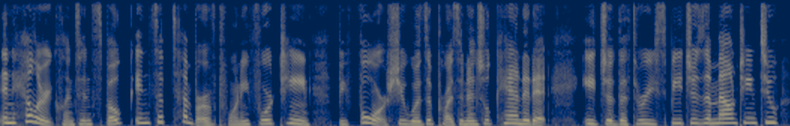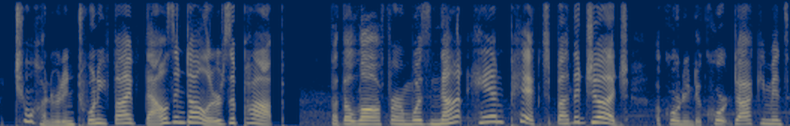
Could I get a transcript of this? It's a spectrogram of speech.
and Hillary Clinton spoke in September of 2014, before she was a presidential candidate. Each of the three speeches amounting to $225,000 a pop. But the law firm was not handpicked by the judge. According to court documents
